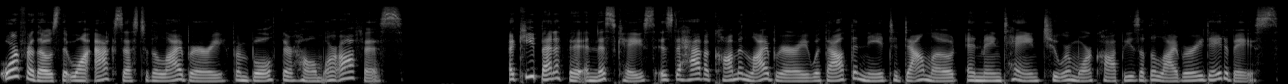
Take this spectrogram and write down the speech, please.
or for those that want access to the library from both their home or office. A key benefit in this case is to have a common library without the need to download and maintain two or more copies of the library database.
